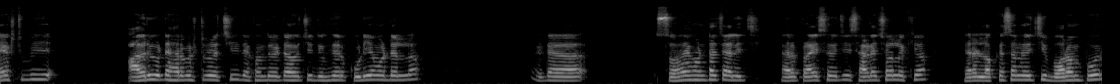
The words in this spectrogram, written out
ନେକ୍ସଟ ବି ଆହୁରି ଗୋଟେ ହାର୍ଭେଷ୍ଟର ଅଛି ଦେଖନ୍ତୁ ଏଇଟା ହେଉଛି ଦୁଇହଜାର କୋଡ଼ିଏ ମଡ଼େଲର ଏଇଟା ଶହେ ଘଣ୍ଟା ଚାଲିଛି ଏହାର ପ୍ରାଇସ୍ ରହିଛି ସାଢ଼େ ଛଅ ଲକ୍ଷ ଏହାର ଲୋକେସନ୍ ରହିଛି ବ୍ରହ୍ମପୁର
